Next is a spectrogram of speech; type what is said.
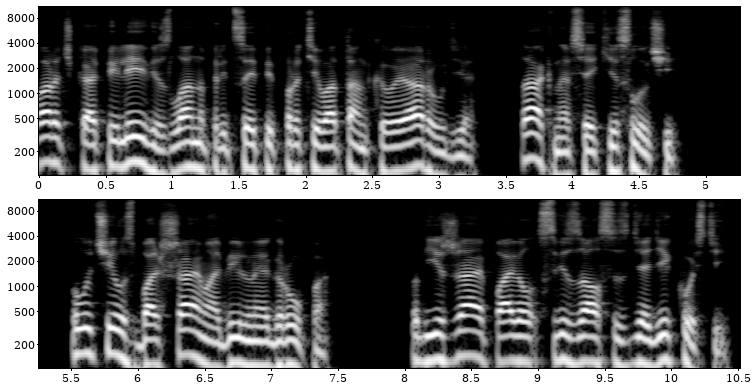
Парочка «Опелей» везла на прицепе противотанковые орудия. Так, на всякий случай. Получилась большая мобильная группа. Подъезжая, Павел связался с дядей Костей.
